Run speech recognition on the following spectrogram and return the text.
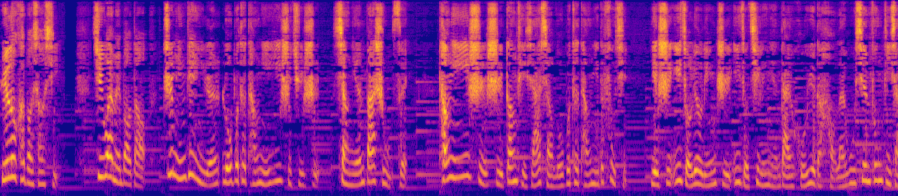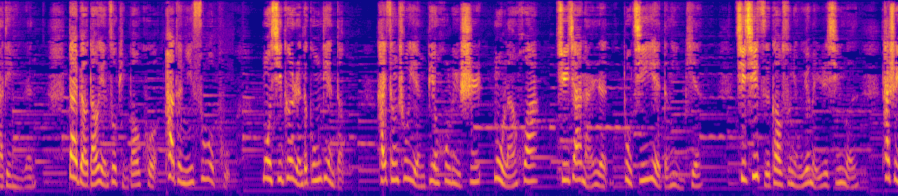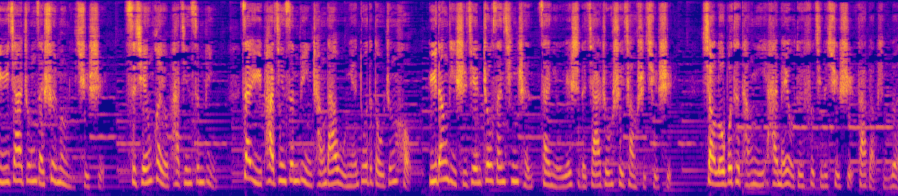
娱乐快报消息，据外媒报道，知名电影人罗伯特·唐尼一世去世，享年八十五岁。唐尼一世是钢铁侠小罗伯特·唐尼的父亲，也是一九六零至一九七零年代活跃的好莱坞先锋地下电影人。代表导演作品包括《帕特尼斯沃普》《墨西哥人的宫殿》等，还曾出演《辩护律师》《木兰花》《居家男人》《不羁夜》等影片。其妻子告诉《纽约每日新闻》，他是于家中在睡梦里去世。此前患有帕金森病，在与帕金森病长达五年多的斗争后，于当地时间周三清晨在纽约市的家中睡觉时去世。小罗伯特·唐尼还没有对父亲的去世发表评论。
